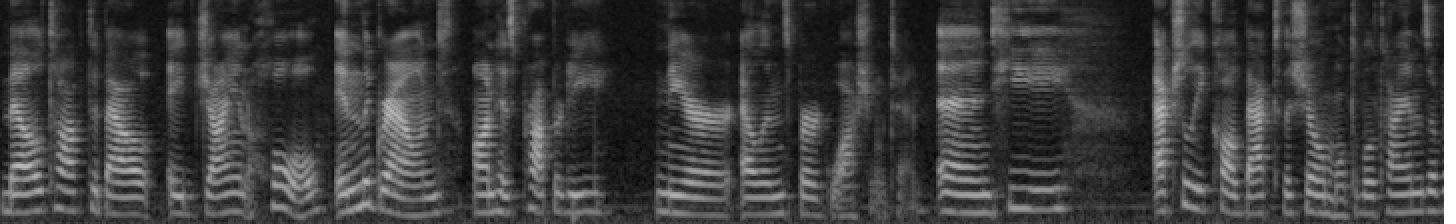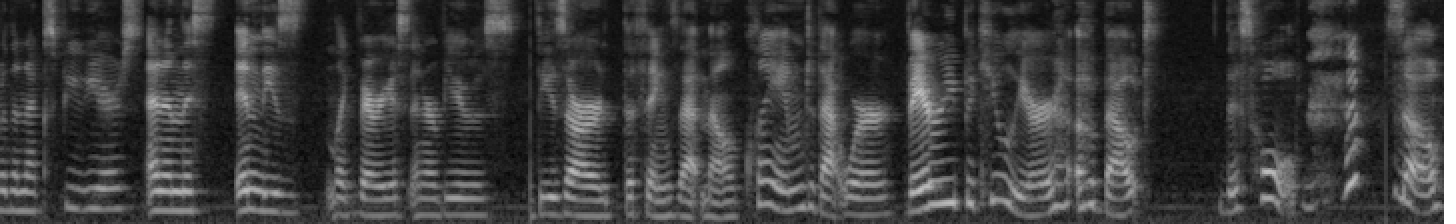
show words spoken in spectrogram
Mel talked about a giant hole in the ground on his property near Ellensburg, Washington. And he actually called back to the show multiple times over the next few years. And in this in these like various interviews, these are the things that Mel claimed that were very peculiar about this hole. So,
